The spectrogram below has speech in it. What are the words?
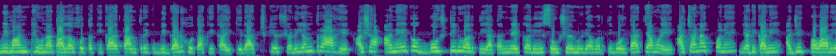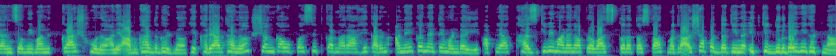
विमान ठेवण्यात आलं होतं की काय तांत्रिक बिघाड होता की काय की राजकीय षडयंत्र आहे अशा अनेक गोष्टींवरती आता नेटकरी सोशल मीडियावरती बोलतात त्यामुळे अचानकपणे या ठिकाणी अजित पवार यांचं विमान क्रॅश होणं आणि अपघात घडणं हे खऱ्या अर्थानं शंका उपस्थित करणारा आहे कारण अनेक नेते मंडळी आपल्या खासगी विमानानं प्रवास करत असतात. मात्र अशा पद्धतीनं इतकी दुर्दैवी घटना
